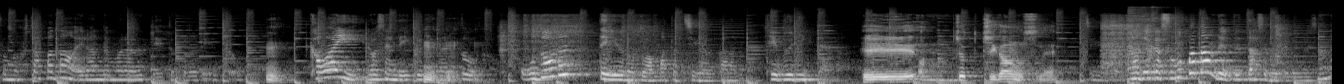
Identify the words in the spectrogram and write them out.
その2パターンを選んでもらうっていうところで言うとうん。可愛い路線で行くってなると、踊るっていうのとはまた違うかな。手振りみたいな。へえあちょっと違うんすね。違う。あだからそのパターンで出せばいいってことですよね。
